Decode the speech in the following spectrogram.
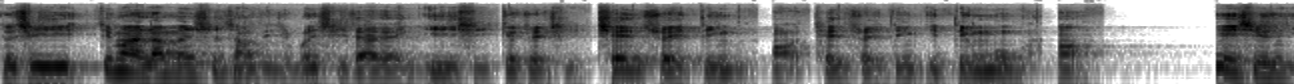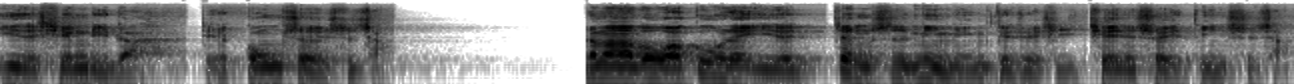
就是即卖南门市场伫日本时代呢，伊是叫做是千岁町啊，千岁町一丁目啊。叶新伊的成立了这个公社市场，那么无偌久呢，伊的正式命名叫做是千岁町市场。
